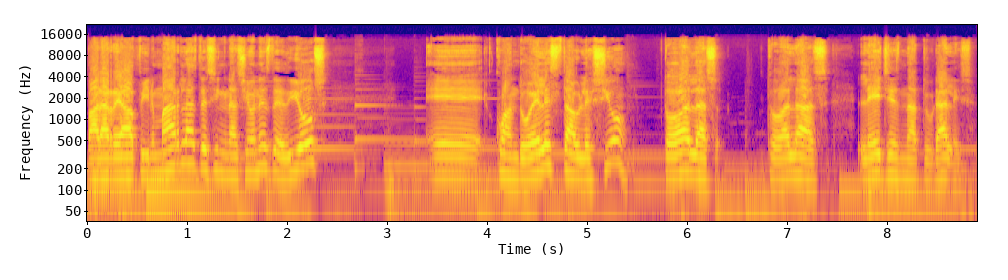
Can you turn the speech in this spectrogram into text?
para reafirmar las designaciones de Dios eh, cuando Él estableció todas las, todas las leyes naturales.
